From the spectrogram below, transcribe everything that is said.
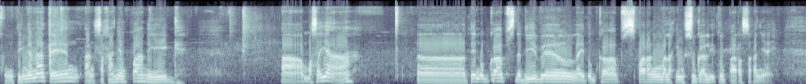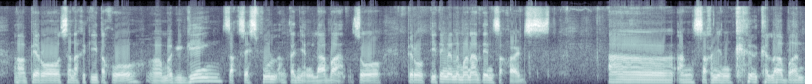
Kung tingnan natin, ang sa kanyang panig, ah, masaya ah. Ah, Ten of Cups, The Devil, Knight of Cups, parang malaking sugal ito para sa kanya eh. Ah, pero sa nakikita ko, ah, magiging successful ang kanyang laban. So, pero titingnan naman natin sa cards. Ah, ang sa kanyang kalaban,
